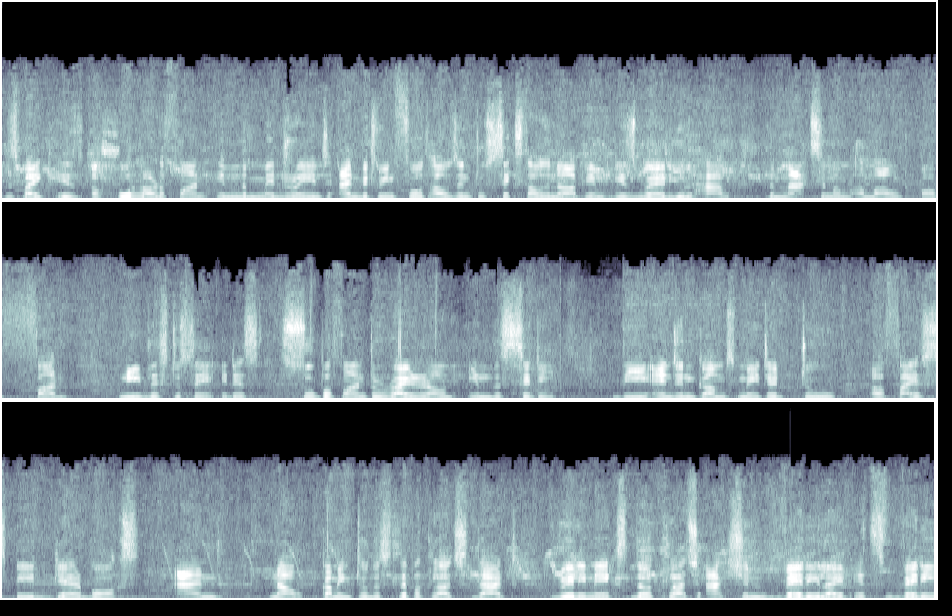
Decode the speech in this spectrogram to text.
This bike is a whole lot of fun in the mid range and between 4000 to 6000 rpm is where you'll have the maximum amount of fun. Needless to say, it is super fun to ride around in the city. The engine comes mated to a 5 speed gearbox and now coming to the slipper clutch that really makes the clutch action very light. It's very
